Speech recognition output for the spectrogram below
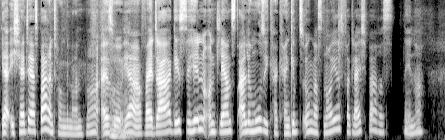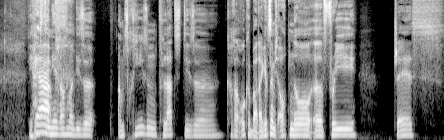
Ja, ich hätte erst Barenton genannt, ne? Also Mhm. ja, weil da gehst du hin und lernst alle Musiker kennen. Gibt's irgendwas Neues, Vergleichbares? Nee, ne? Wie heißt Ja. denn hier nochmal diese am Friesenplatz, diese Karaoke-Bar? Da gibt's nämlich auch no äh, Free Jazz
